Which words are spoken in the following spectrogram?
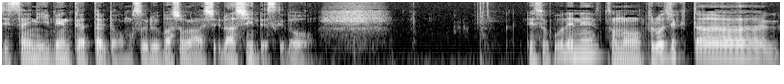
実際にイベントやったりとかもする場所らしらしいんですけどでそこでねそのプロジェクター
